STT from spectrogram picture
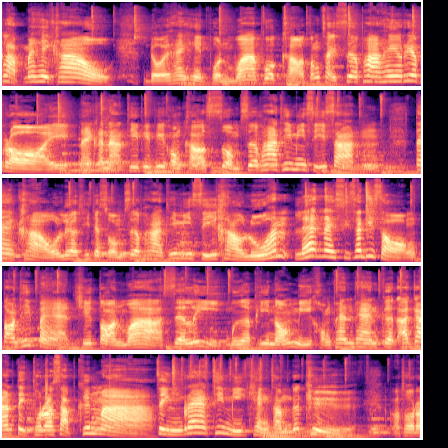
กลับไม่ให้เข้า โดยให้เหตุผลว่าพวกเขาต้องใส่เสื้อผ้าให้เรียบร้อย ในขณะที่พี่ๆของเขาสวมเสื้อผ้าที่มีสีสัน แต่เขาเลือกที่จะสวมเสื้อผ้าที่มีสีขาวล้วน และในซีซั่นที่ 2 ตอนที่ 8 ชื่อตอนว่าเซลลี่ เมื่อพี่น้องหมีของแพนแพนเกิดอาการติดโทรศัพท์ขึ้นมา สิ่งแรกที่หมีแข่งทำก็คือ เอาโทร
